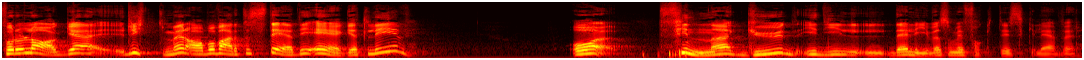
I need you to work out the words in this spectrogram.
for å lage rytmer av å være til stede i eget liv og finne Gud i det livet som vi faktisk lever.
